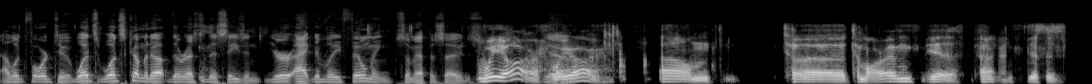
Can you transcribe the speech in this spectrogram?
I look forward to it. What's what's coming up the rest of this season? You're actively filming some episodes. We are. Yeah. We are. Um, to, tomorrow, yeah. Uh, this is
